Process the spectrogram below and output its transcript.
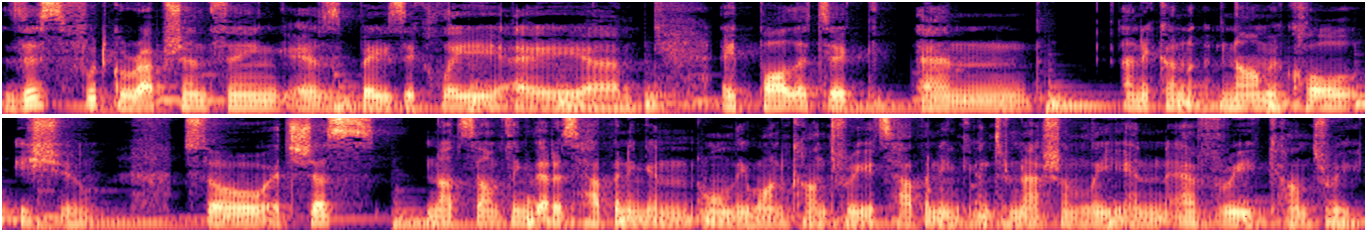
this food corruption thing is basically a, uh, a politic and an economical issue so it's just not something that is happening in only one country, it's happening internationally in every country.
